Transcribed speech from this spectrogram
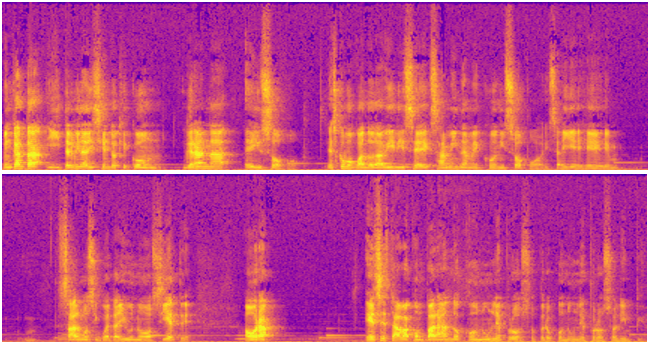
Me encanta y termina diciendo que con grana e hisopo. Es como cuando David dice, examíname con hisopo. Eh, Salmo 51, 7. Ahora, él se estaba comparando con un leproso, pero con un leproso limpio,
